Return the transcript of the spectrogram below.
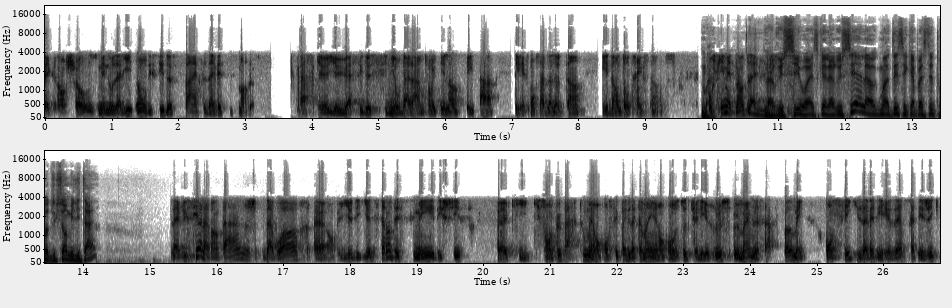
fait grand-chose, mais nos alliés, eux, ont décidé de faire ces investissements-là parce qu'il y a eu assez de signaux d'alarme qui ont été lancés par des responsables de l'OTAN et dans d'autres instances. Pour ce qui est maintenant de la Russie. La Russie, ouais. Est-ce que la Russie, elle a augmenté ses capacités de production militaire? La Russie a l'avantage d'avoir, euh, il, y a y a différents estimés et des chiffres euh, qui, qui, sont un peu partout, mais on ne sait pas exactement. On, se doute que les Russes eux-mêmes ne le savent pas, mais on sait qu'ils avaient des réserves stratégiques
